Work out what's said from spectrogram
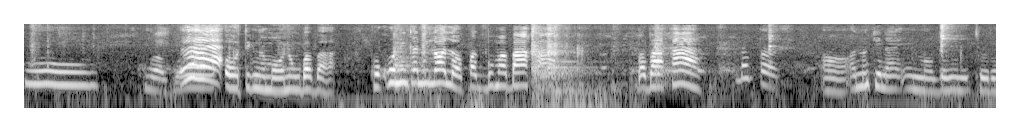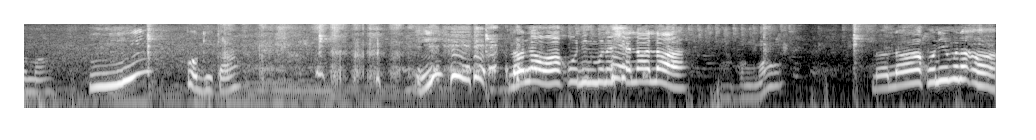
Oo. Wag. Oh, tingnan mo nung baba. Kukunin ka ni Lolo pag bumaba ka. Baba ka. Baba. Oh, anong kinain mo? Ganyan yung itsura mo. Hmm? Pogi ka? Eh? Lolo, oh, kunin mo na siya, Lolo. Abang mo. Lolo, kunin mo na, oh.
